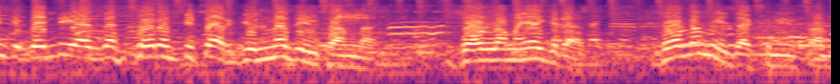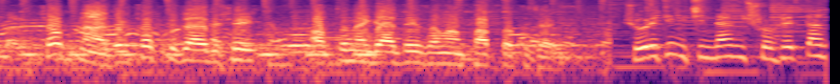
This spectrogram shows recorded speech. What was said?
Çünkü belli yerden sonra biter, gülmez insanlar. Zorlamaya girer. Zorlamayacaksın insanları. Çok nadir, çok güzel bir şey aklına geldiği zaman patlatacaksın. Şöhretin içinden, şöhretten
